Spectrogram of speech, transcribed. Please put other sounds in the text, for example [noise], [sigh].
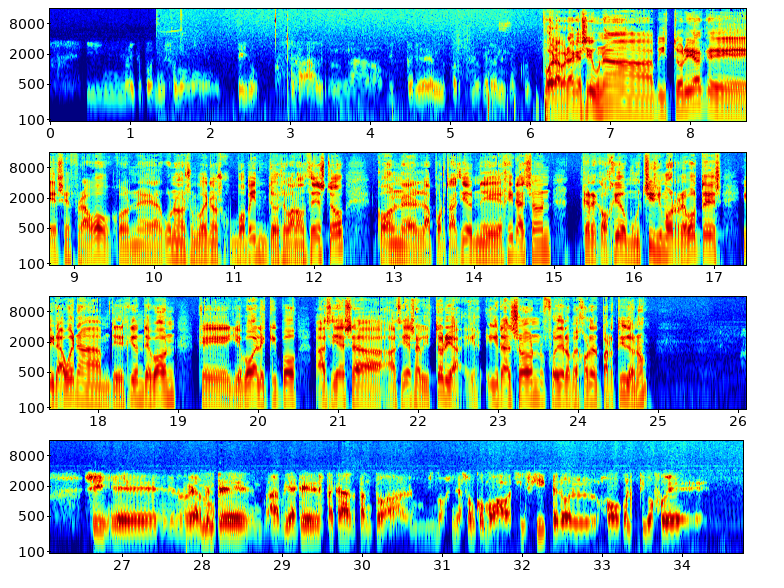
y no hay que poner un solo pero a la victoria del partido que realizó el club. Pues la verdad que sí, una victoria que se fragó con eh, algunos buenos momentos de baloncesto, con eh, la aportación de Gilason, que recogió muchísimos rebotes, y la buena dirección de Bon, que llevó al equipo hacia esa, hacia esa victoria. Gilason fue de lo mejor del partido, ¿no? Sí, eh, realmente habría que destacar tanto al mismo Ginason como a Baczynski, pero el juego colectivo fue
